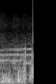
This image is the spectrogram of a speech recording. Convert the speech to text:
you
